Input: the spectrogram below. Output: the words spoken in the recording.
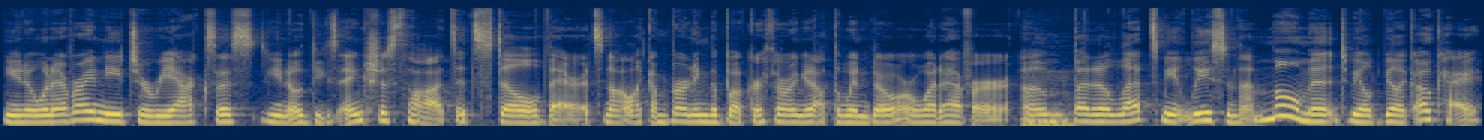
You know, whenever I need to reaccess, you know, these anxious thoughts, it's still there. It's not like I'm burning the book or throwing it out the window or whatever. Um, hmm. but it lets me, at least in that moment, to be able to be like, okay,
